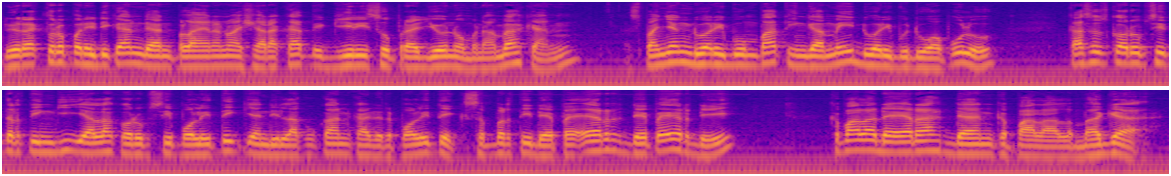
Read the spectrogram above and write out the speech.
Direktur Pendidikan dan Pelayanan Masyarakat Giri Supradiono menambahkan, sepanjang 2004 hingga Mei 2020, kasus korupsi tertinggi ialah korupsi politik yang dilakukan kader politik seperti DPR, DPRD, kepala daerah, dan kepala lembaga.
